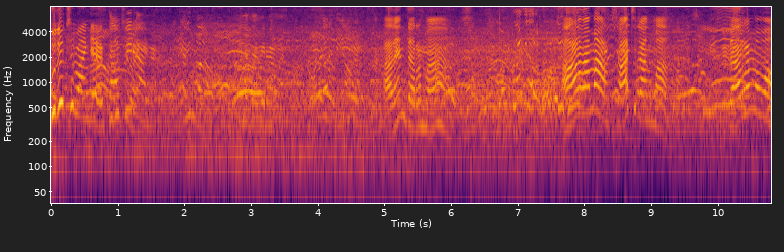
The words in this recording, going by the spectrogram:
குதிச்சிருவாங்க குதிச்சிருவாங்க. அதான் திறமை. ஆனதாம்மா சாச்சிட்டாங்கம்மா. திறமமா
